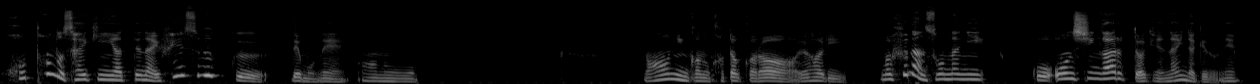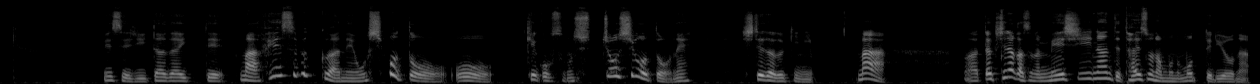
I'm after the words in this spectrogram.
ほとんど最近やってない Facebook でもね、あの、何人かの方から、やはり、まあ普段そんなに、こう、音信があるってわけじゃないんだけどね、メッセージいただいて、まあ Facebook はね、お仕事を、結構その出張仕事をね、してた時に、まあ、私なんかその名刺なんて大層なもの持ってるような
